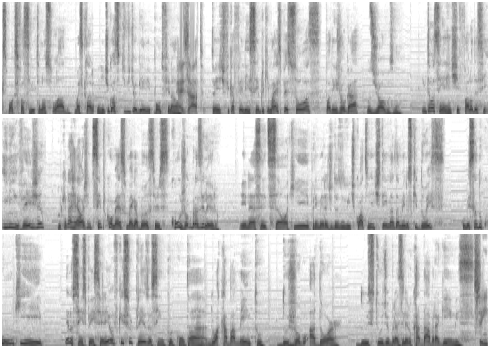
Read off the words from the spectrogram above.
Xbox facilita o nosso lado. Mas claro, a gente gosta de videogame, ponto final. É exato. Então a gente fica feliz sempre que mais pessoas podem jogar os jogos, né? Então assim, a gente falou desse In Invasion, porque na real a gente sempre começa o Mega Busters com o jogo brasileiro. E nessa edição aqui, primeira de 2024, a gente tem nada menos que dois. Começando com um que. Eu não sei, Spencer, eu fiquei surpreso assim por conta do acabamento do jogo Adore do estúdio brasileiro Cadabra Games. Sim.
